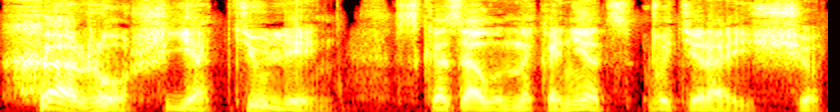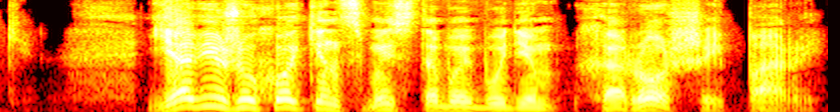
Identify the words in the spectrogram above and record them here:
хорош я, тюлень!» — сказал он, наконец, вытирая щеки. «Я вижу, Хокинс, мы с тобой будем хорошей парой,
